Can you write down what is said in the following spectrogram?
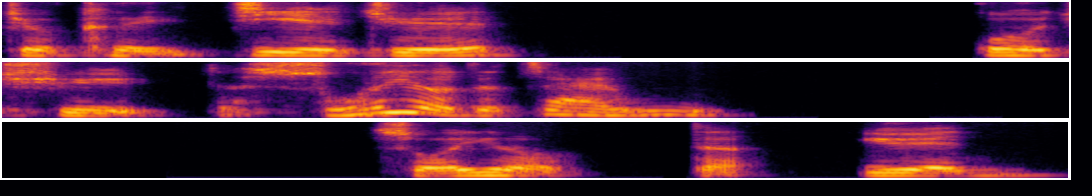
就可以解决过去的所有的债务，所有的冤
